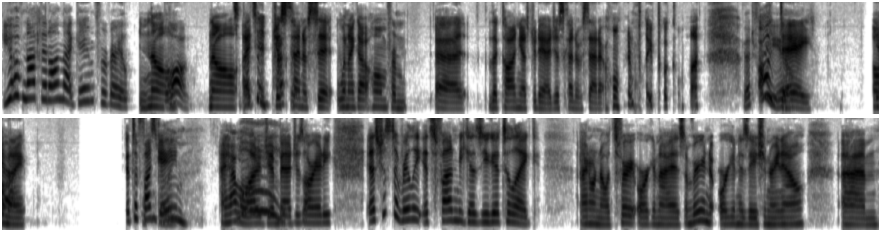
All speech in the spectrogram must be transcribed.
You have not been on that game for very no, long. no, So I did just kind of sit when I got home from uh, the con yesterday. I just kind of sat at home and played Pokemon Good for all you. day, all Yeah. night. It's a fun That's really- game. I have a lot of gym badges already. It's just a really it's fun because you get to like I don't know, it's very organized. I'm very into organization right now. Um,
